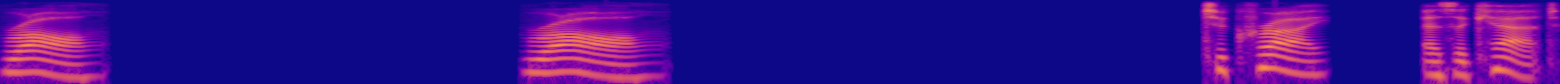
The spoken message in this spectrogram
rawl. Rawl. To cry as a cat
